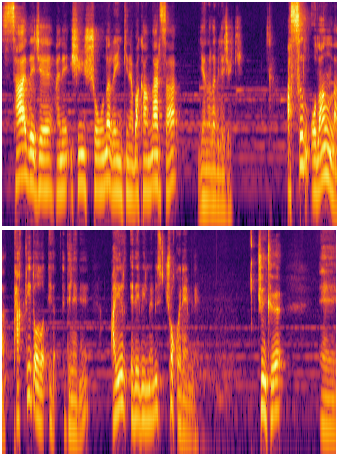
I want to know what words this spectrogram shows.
sadece hani işin şovuna, renkine bakanlarsa yanılabilecek. Asıl olanla taklit edileni ayırt edebilmemiz çok önemli. Çünkü e,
